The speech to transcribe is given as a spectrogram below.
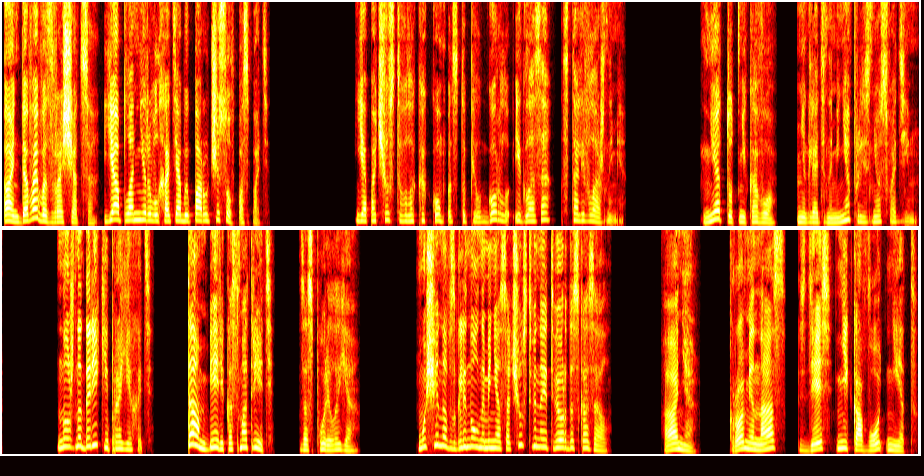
«Ань, давай возвращаться. Я планировал хотя бы пару часов поспать». Я почувствовала, как ком подступил к горлу, и глаза стали влажными. «Нет тут никого», — не глядя на меня, произнес Вадим. «Нужно до реки проехать. Там берег осмотреть», — заспорила я. Мужчина взглянул на меня сочувственно и твердо сказал. «Аня, кроме нас здесь никого нет».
